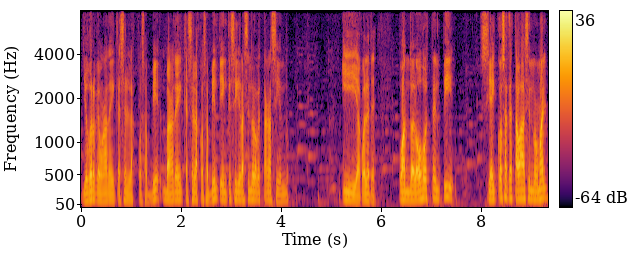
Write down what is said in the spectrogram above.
yo creo que van a tener que hacer las cosas bien, van a tener que hacer las cosas bien, tienen que seguir haciendo lo que están haciendo. Y acuérdate, cuando el ojo está en ti, si hay cosas que estabas haciendo mal,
